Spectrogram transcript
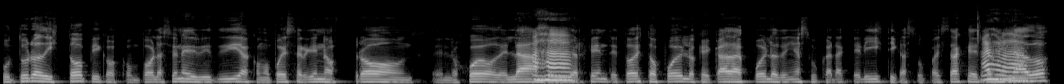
futuros distópicos con poblaciones divididas, como puede ser Game of Thrones, en los juegos de Land, Divergente, todos estos pueblos que cada pueblo tenía sus características, su paisaje determinado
